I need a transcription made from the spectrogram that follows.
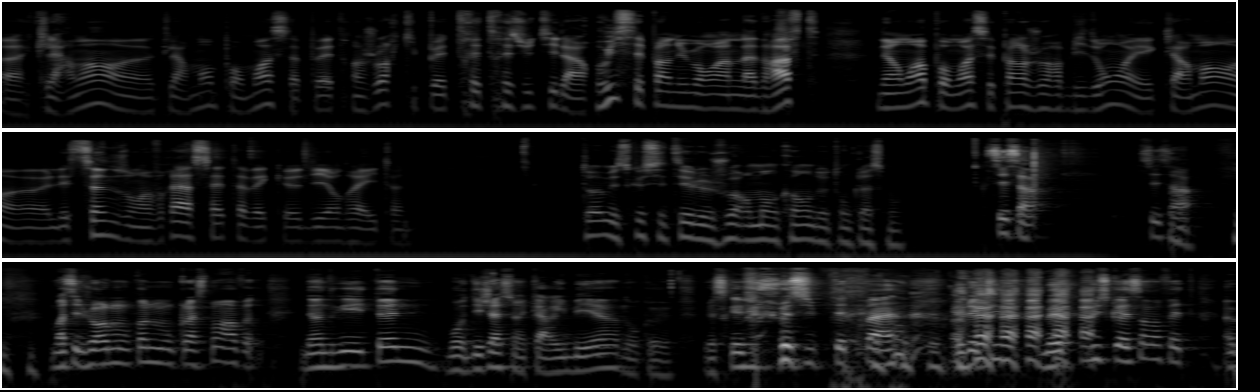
euh, clairement, euh, clairement pour moi, ça peut être un joueur qui peut être très très utile. Alors oui, c'est pas un numéro 1 de la draft, néanmoins pour moi, c'est pas un joueur bidon et clairement, les Suns ont un vrai asset avec DeAndre Ayton. Tom, est-ce que c'était le joueur manquant de ton classement? C'est ça. C'est ça. Moi, c'est le joueur de mon classement. En fait. DeAndre Ayton, bon, déjà, c'est un Caribéen, donc euh, je, serais, je suis peut-être pas objectif, mais plus que ça, en fait. Euh,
